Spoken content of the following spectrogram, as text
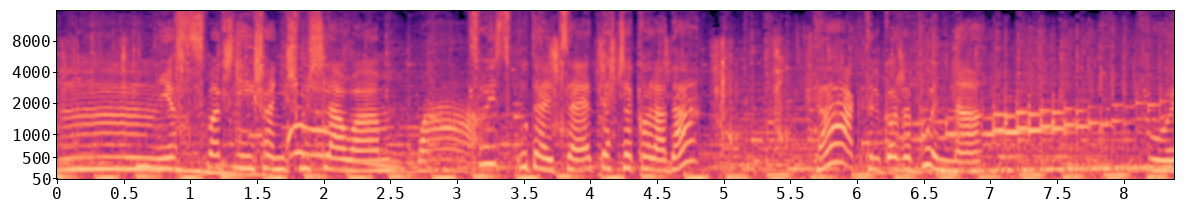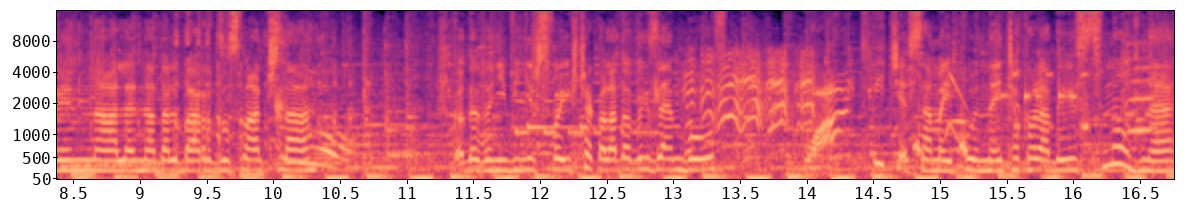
Mmm, jest smaczniejsza niż myślałam. Co jest w butelce? Też czekolada? Tak, tylko że płynna. Płynna, ale nadal bardzo smaczna. Szkoda, że nie widzisz swoich czekoladowych zębów. Picie samej płynnej czekolady jest nudne.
